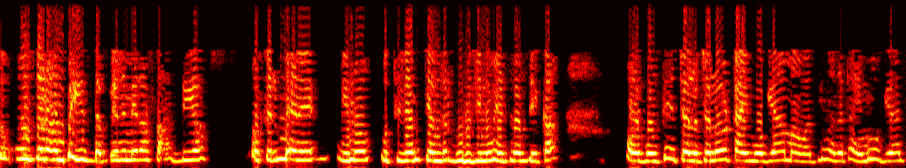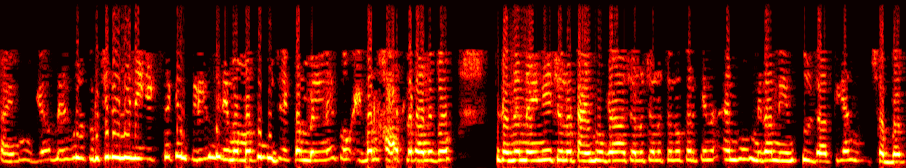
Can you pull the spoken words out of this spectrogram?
तो उस दौरान पे इस डब्बे ने मेरा साथ दिया, और फिर मैंने यू नो उसी के अंदर गुरु जी ने मेरी तरफ़ देखा और बोलते हैं, चलो चलो टाइम हो गया मामाती वाला टाइम हो गया टाइम हो गया। मैं बोला कुछ नहीं नहीं एक सेकंड प्लीज़ मेरी मम्मा को मुझे एक बार मिलने दो, एक बार हाथ लगाने दो। फिर कहते नहीं नहीं, चलो टाइम हो गया, चलो चलो चलो करके ना। एंड वो मेरा नींद खुल जाती है शब्द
